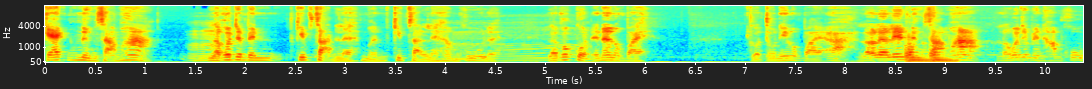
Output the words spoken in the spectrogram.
แก๊กหนึ่งสามห้าอืมเราก็จะเป็นกิฟสันเลยเหมือนกิฟสันเลยฮัมคู่เลยแล้วก็กดไอ้นั่นลงไป กดตรงนี้ลงไป อะแล้วเราเล่นหนึ่งสามห้าเราก็จะเป็นฮัมคู่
